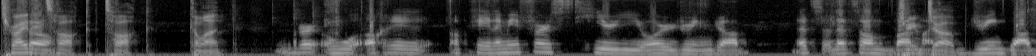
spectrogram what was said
Try to talk. Talk. Come on. Oh, okay, okay. Let me first hear your dream job. That's that's all about Dream my job. Dream job.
